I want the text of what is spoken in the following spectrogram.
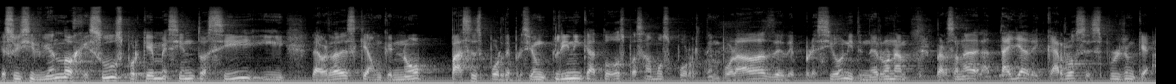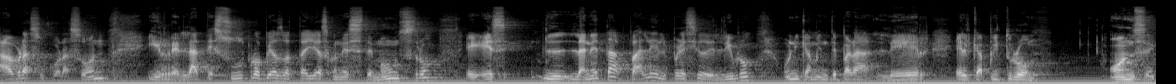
estoy sirviendo a Jesús, ¿por qué me siento así? Y la verdad es que aunque no pases por depresión clínica, todos pasamos por temporadas de depresión y tener una persona de la talla de Carlos Spurgeon que abra su corazón y relate sus propias batallas con este monstruo, eh, es la neta vale el precio del libro únicamente para leer el capítulo 11,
